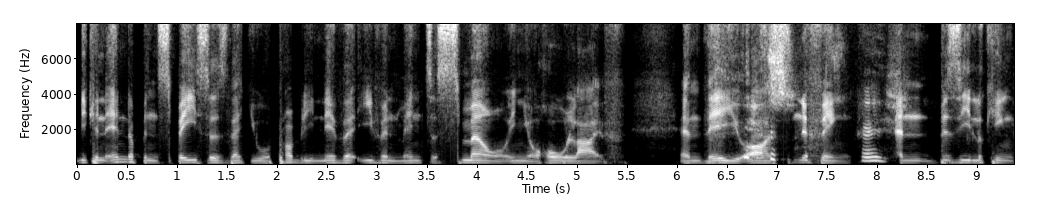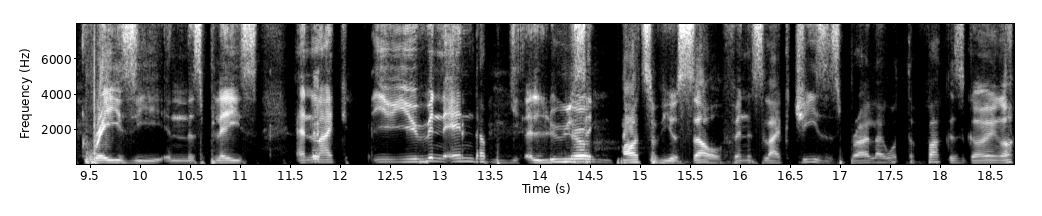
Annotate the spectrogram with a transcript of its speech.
you can end up in spaces that you were probably never even meant to smell in your whole life. And there you are sniffing and busy looking crazy in this place. And like you, you even end up g- uh, losing parts of yourself. And it's like jesus bro like what the fuck is going on?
